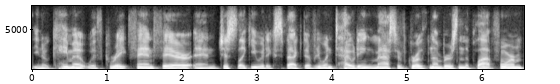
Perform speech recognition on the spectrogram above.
You know, came out with great fanfare, and just like you would expect, everyone touting massive growth numbers in the platform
